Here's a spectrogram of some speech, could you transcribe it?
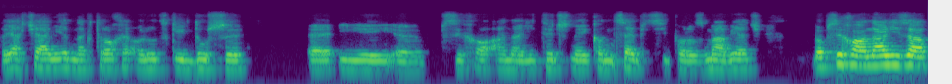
to ja chciałem jednak trochę o ludzkiej duszy i jej e, psychoanalitycznej koncepcji porozmawiać, bo psychoanaliza,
